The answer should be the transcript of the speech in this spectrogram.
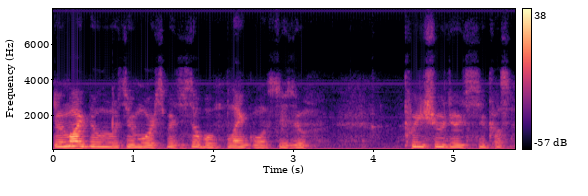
there might be a little bit more expensive stuff, but blank ones too. Pretty sure there's a custom.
